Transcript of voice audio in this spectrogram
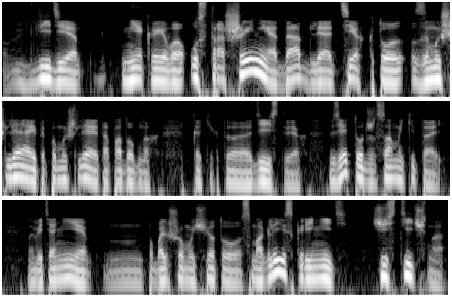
в виде некоего устрашения, да, для тех, кто замышляет и помышляет о подобных каких-то действиях. Взять тот же самый Китай. Но ведь они, по большому счету, смогли искоренить частично,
